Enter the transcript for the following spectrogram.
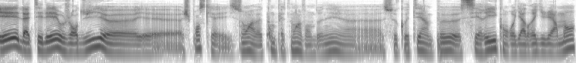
Et la télé aujourd'hui, euh, euh, je pense qu'ils ont complètement abandonné euh, ce côté un peu série qu'on regarde régulièrement.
